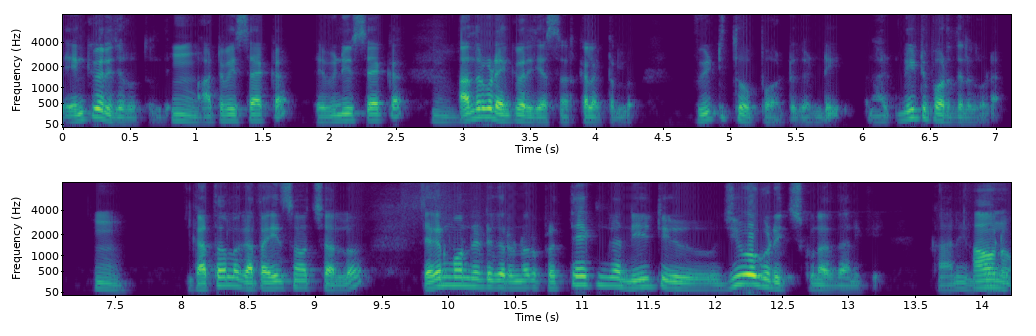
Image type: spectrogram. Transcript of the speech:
ఎంక్వైరీ జరుగుతుంది. అటవీ శాఖ రెవెన్యూ శాఖ. అందరూ కూడా ఎంక్వైరీ చేస్తున్నారు కలెక్టర్లు. వీటితో పాటు గండి నీటిపారుదల కూడా. గతంలో గత ఐదు సంవత్సరాల్లో జగన్మోహన్ రెడ్డి గారు ఉన్నారు. ప్రత్యేకంగా నీటి జీవో కూడా ఇచ్చుకున్నారు దానికి. కానీ అవును.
